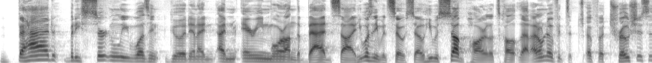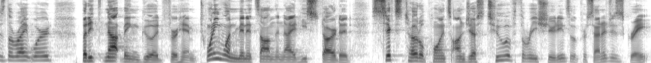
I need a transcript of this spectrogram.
bad, but he certainly wasn't good. And I, am erring more on the bad side. He wasn't even so so. He was subpar, let's call it that. I don't know if it's if atrocious is the right word, but it's not been good for him. 21 minutes on the night. He started six total points on just two of three shooting, so the percentage is great.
